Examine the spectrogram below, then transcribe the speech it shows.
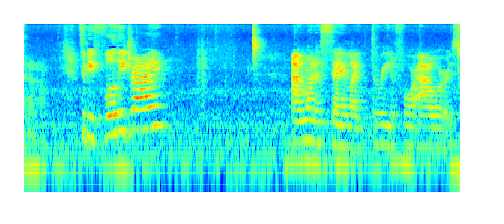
I don't know, to be fully dry, I want to say like three to four hours.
